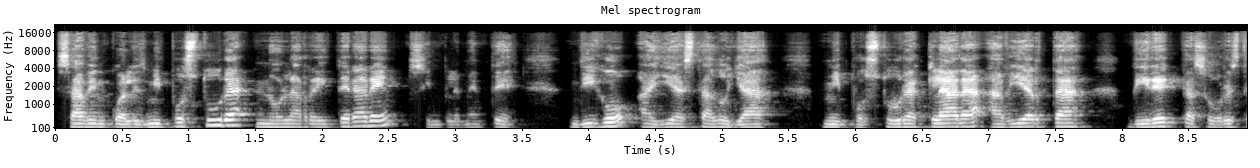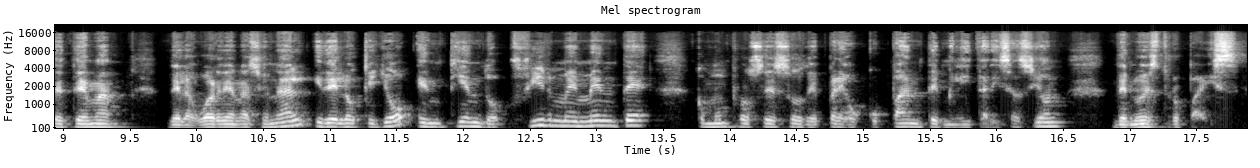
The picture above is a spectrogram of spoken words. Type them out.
saben cuál es mi postura, no la reiteraré, simplemente digo, ahí ha estado ya mi postura clara, abierta, directa sobre este tema de la Guardia Nacional y de lo que yo entiendo firmemente como un proceso de preocupante militarización de nuestro país.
